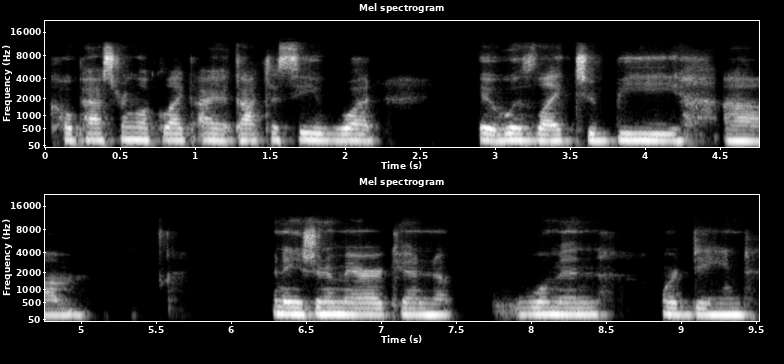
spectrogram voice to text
co pastoring looked like. I got to see what it was like to be um, an Asian American woman ordained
